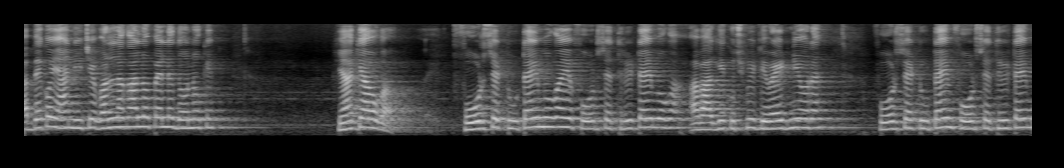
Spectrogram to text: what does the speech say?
अब देखो यहाँ नीचे वन लगा लो पहले दोनों के। यहाँ क्या होगा? फोर से टू टाइम होगा, या फोर से थ्री टाइम होगा। अब आगे कुछ भी डिवाइड नहीं हो रहा है। फोर से टू टाइम फोर से थ्री टाइम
